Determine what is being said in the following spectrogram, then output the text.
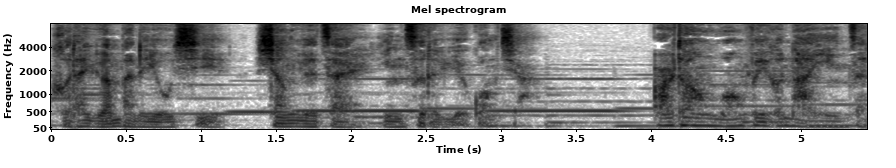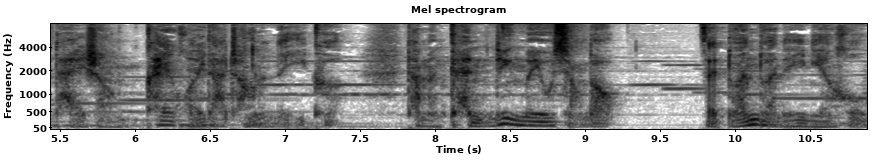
和它原版的游戏相约在银色的月光下。而当王菲和那英在台上开怀大唱的那一刻，他们肯定没有想到，在短短的一年后。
